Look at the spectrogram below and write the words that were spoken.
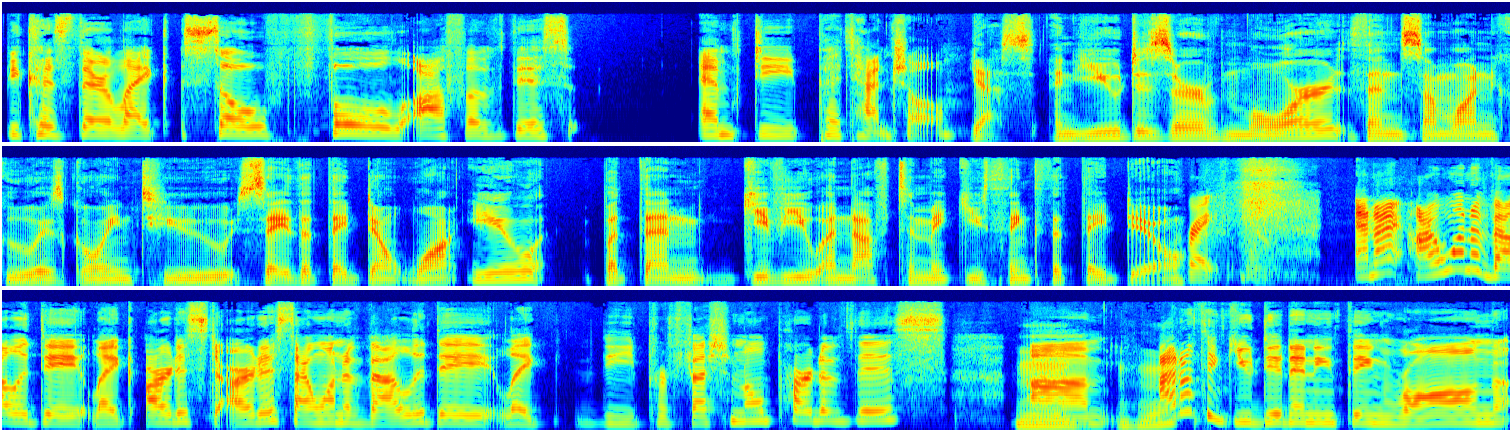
because they're like so full off of this empty potential. Yes. And you deserve more than someone who is going to say that they don't want you, but then give you enough to make you think that they do. Right. And I, I want to validate like artist to artist. I want to validate like the professional part of this. Mm, um, mhm. I don't think you did anything wrong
